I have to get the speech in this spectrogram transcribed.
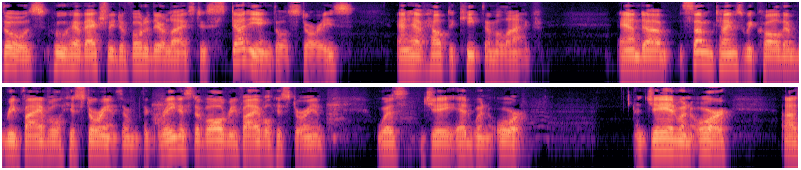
those who have actually devoted their lives to studying those stories and have helped to keep them alive. And uh, sometimes we call them revival historians. And the greatest of all revival historian was J. Edwin Orr. And J. Edwin Orr, uh,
